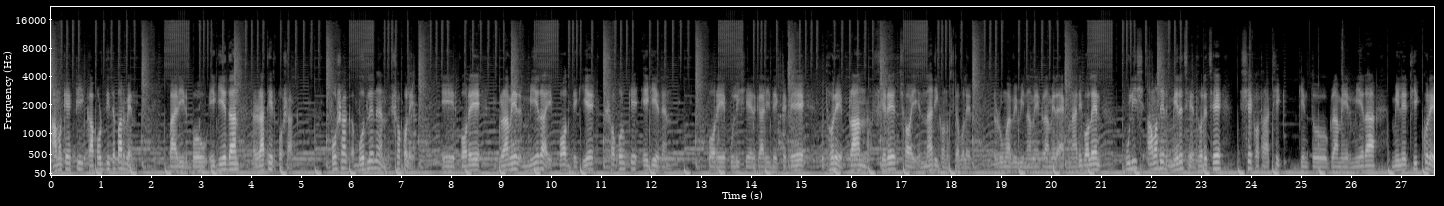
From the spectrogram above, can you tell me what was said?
আমাকে একটি কাপড় দিতে পারবেন? বাড়ির বউ এগিয়ে দেন রাতের পোশাক। পোশাক বদলে নেন সকলে। এরপরে গ্রামের মেয়েরাই পথ দেখিয়ে সকলকে এগিয়ে দেন। পরে পুলিশের গাড়ি দেখতে পেয়ে ধরে প্রাণ ফেরে ছয় নারী কনস্টেবলের। রুমা বিবি নামে গ্রামের এক নারী বলেন, পুলিশ আমাদের মেরেছে, ধরেছে, সে কথা ঠিক। কিন্তু গ্রামের মেয়েরা মিলে ঠিক করে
